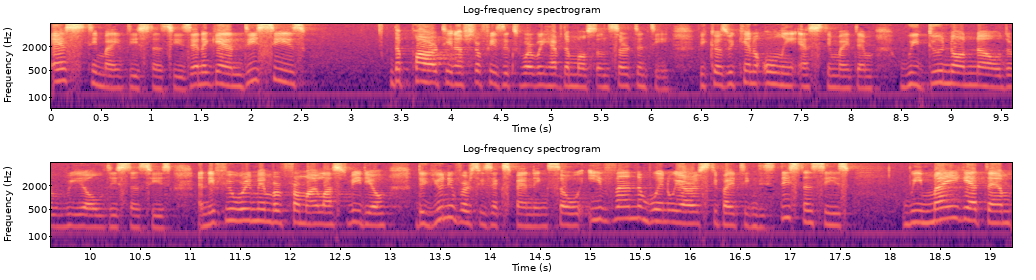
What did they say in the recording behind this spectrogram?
estimate distances. And again, this is the part in astrophysics where we have the most uncertainty because we can only estimate them. We do not know the real distances. And if you remember from my last video, the universe is expanding. So even when we are estimating these distances, we may get them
